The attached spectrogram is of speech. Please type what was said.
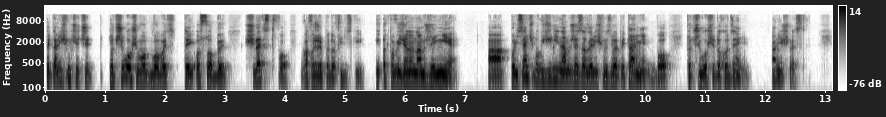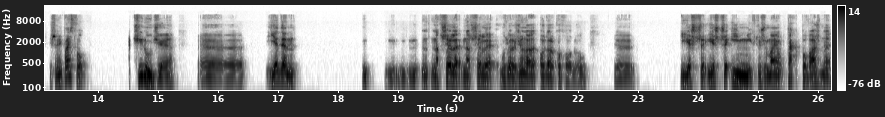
pytaliśmy się, czy toczyło się wobec tej osoby śledztwo w aferze pedofilskiej i odpowiedziano nam, że nie. A policjanci powiedzieli nam, że zadaliśmy złe pytanie, bo toczyło się dochodzenie, a nie śledztwo. I szanowni Państwo, ci ludzie, e, jeden na czele, na czele uzależniony od alkoholu, i jeszcze, jeszcze inni, którzy mają tak poważne,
